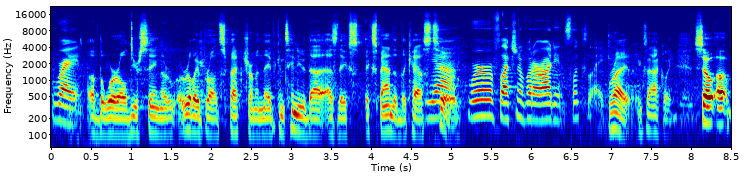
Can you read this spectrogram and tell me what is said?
Right. of the world, you're seeing a, a really broad spectrum, and they've continued that as they ex- expanded the cast Yeah, too. we're a reflection of what our audience looks like. Right, exactly. So uh,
